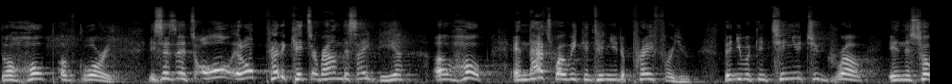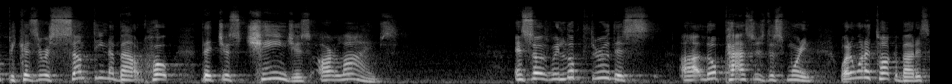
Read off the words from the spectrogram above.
the hope of glory. He says it's all, it all predicates around this idea of hope. And that's why we continue to pray for you, that you would continue to grow in this hope because there is something about hope that just changes our lives. And so as we look through this uh, little passage this morning, what I want to talk about is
